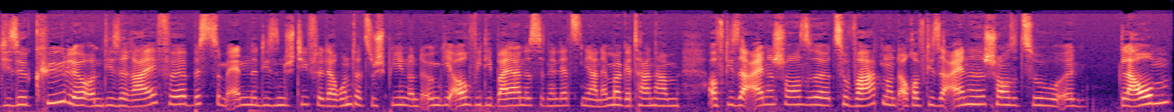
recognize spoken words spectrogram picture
diese Kühle und diese Reife bis zum Ende diesen Stiefel darunter zu spielen und irgendwie auch, wie die Bayern es in den letzten Jahren immer getan haben, auf diese eine Chance zu warten und auch auf diese eine Chance zu äh, glauben.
